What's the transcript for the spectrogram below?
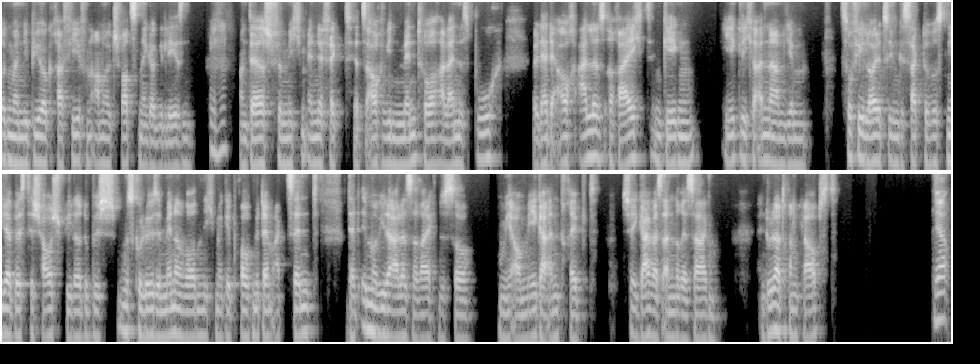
irgendwann die Biografie von Arnold Schwarzenegger gelesen. Mhm. Und der ist für mich im Endeffekt jetzt auch wie ein Mentor, allein das Buch, weil der hat ja auch alles erreicht, entgegen jeglicher Annahmen, die ihm so viele Leute zu ihm gesagt, du wirst nie der beste Schauspieler, du bist muskulöse Männer worden nicht mehr gebraucht mit deinem Akzent. Der hat immer wieder alles erreicht. Das ist so, mich auch mega antreibt. Ist ja egal, was andere sagen. Wenn du daran glaubst. Ja,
